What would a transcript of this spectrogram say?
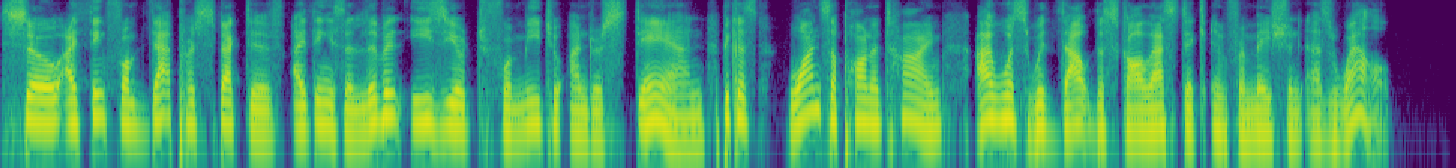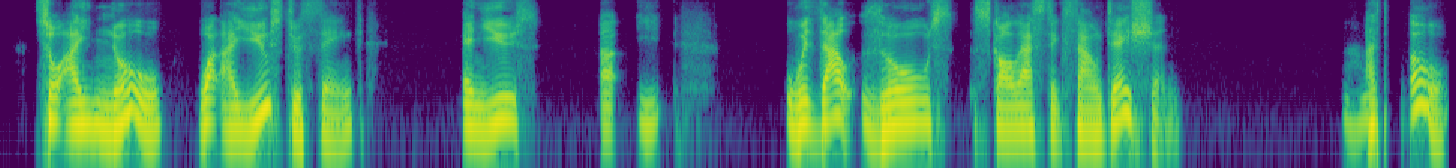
So I think from that perspective, I think it's a little bit easier for me to understand because once upon a time, I was without the scholastic information as well. So I know what I used to think and use uh, without those scholastic foundation. Mhm. I oh,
